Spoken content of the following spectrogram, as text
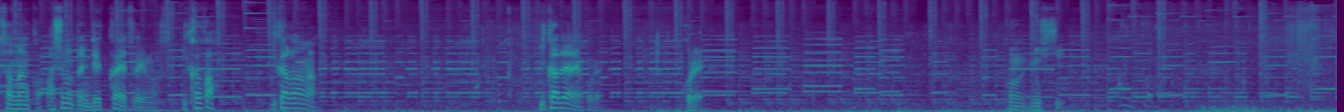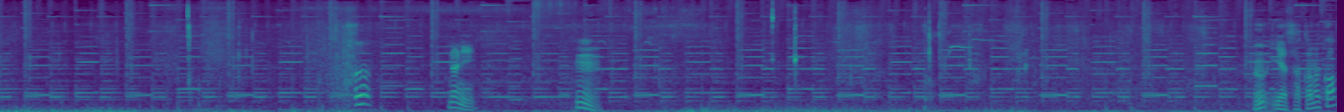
さあなんか足元にでっかいやつがいます。イカか。イカだな。イカだよねこれ。これ。この2匹。え？何？うん。うん？いや魚か？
